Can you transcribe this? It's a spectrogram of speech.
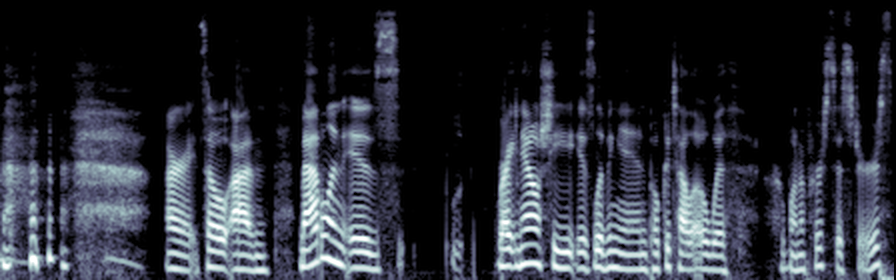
All right. So um, Madeline is right now. She is living in Pocatello with her, one of her sisters,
